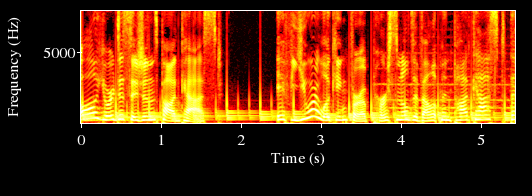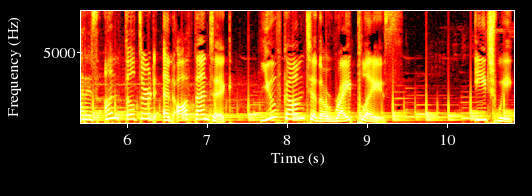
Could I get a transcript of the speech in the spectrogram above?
All Your Decisions podcast. If you are looking for a personal development podcast that is unfiltered and authentic, you've come to the right place. Each week,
